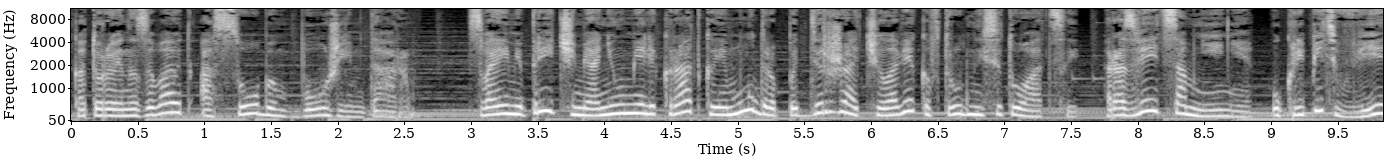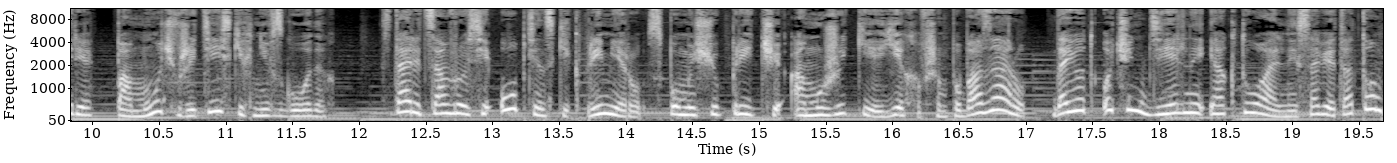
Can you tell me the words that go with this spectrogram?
которое называют особым Божьим даром. Своими притчами они умели кратко и мудро поддержать человека в трудной ситуации, развеять сомнения, укрепить в вере, помочь в житейских невзгодах. Старец Амвросий Оптинский, к примеру, с помощью притчи о мужике, ехавшем по базару, дает очень дельный и актуальный совет о том,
